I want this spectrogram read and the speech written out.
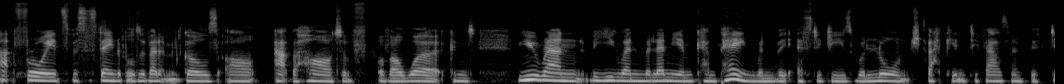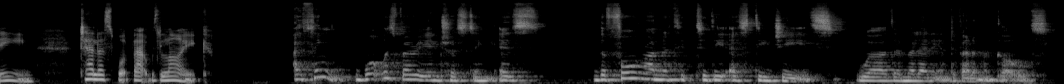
at, Freud's, the Sustainable Development Goals are at the heart of, of our work. And you ran the UN Millennium Campaign when the SDGs were launched back in 2015. Tell us what that was like. I think what was very interesting is the forerunner to the SDGs were the Millennium Development Goals.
